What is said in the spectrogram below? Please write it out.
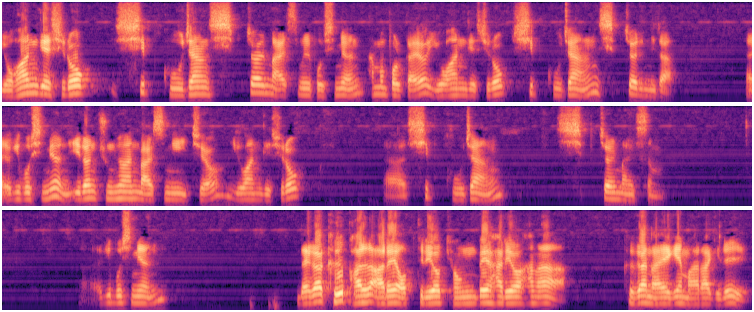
요한계시록 19장 10절 말씀을 보시면 한번 볼까요? 요한계시록 19장 10절입니다. 아, 여기 보시면 이런 중요한 말씀이 있죠. 요한계시록 19장 아, 10절 말씀. 여기 보시면 내가 그 발 아래 엎드려 경배하려 하나 그가 나에게 말하기를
